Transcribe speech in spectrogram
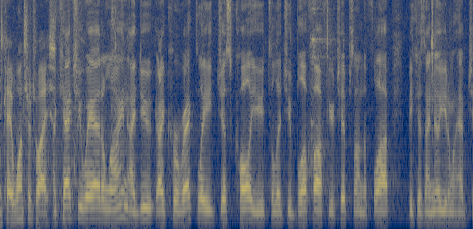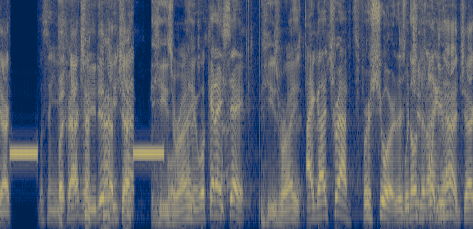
Okay, once or twice. I catch you way out of line. I do. I correctly just call you to let you bluff off your chips on the flop because I know you don't have jack. Listen, you But actually, me. you did have You jack. trapped- He's I right. mean, what can I say? He's right. I got trapped for sure. There's Which no is what you that. had, Jack.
